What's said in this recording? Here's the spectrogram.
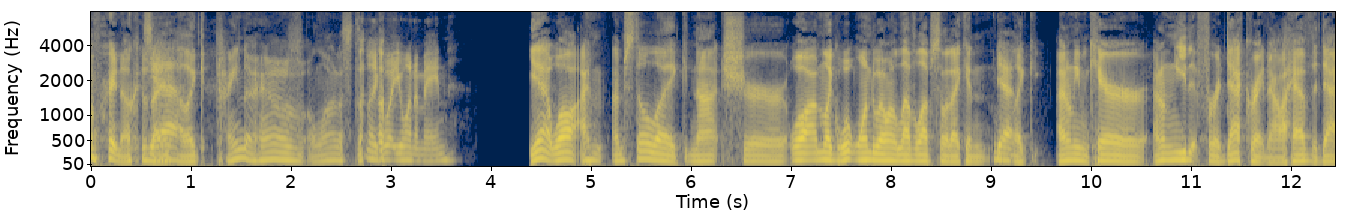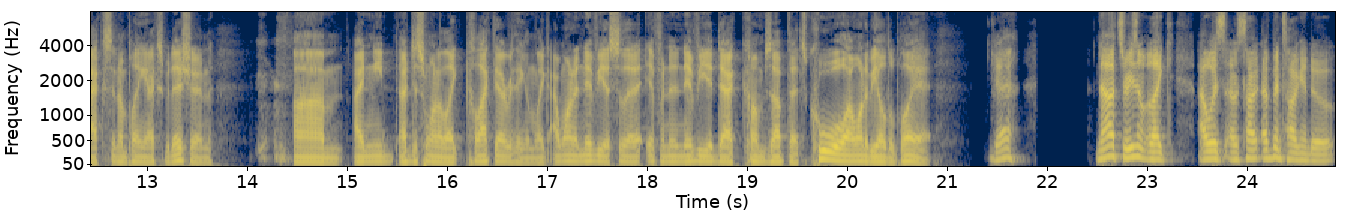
up right now because I, I like kind of have a lot of stuff. Like what you want to main? Yeah, well, I'm I'm still like not sure. Well, I'm like, what one do I want to level up so that I can? Yeah. Like, I don't even care. I don't need it for a deck right now. I have the decks, and I'm playing expedition. Um, I need. I just want to like collect everything, and like I want Anivia so that if an Anivia deck comes up that's cool, I want to be able to play it. Yeah. Now it's reason like I was I was talking I've been talking to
